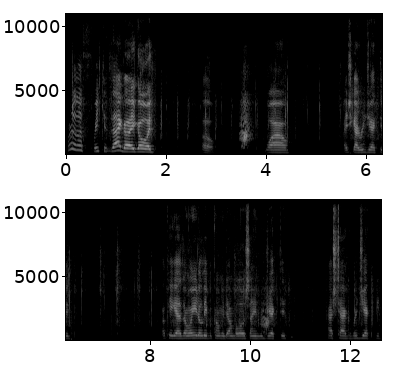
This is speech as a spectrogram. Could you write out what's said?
Where the freak is that guy going? Oh. Wow. I just got rejected. Okay, guys, I want you to leave a comment down below saying rejected. Hashtag rejected.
